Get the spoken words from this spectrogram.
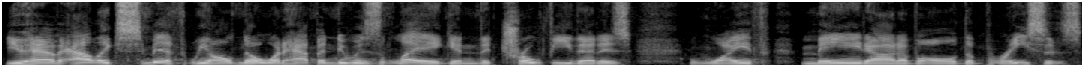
You have Alex Smith. We all know what happened to his leg and the trophy that his wife made out of all the braces.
